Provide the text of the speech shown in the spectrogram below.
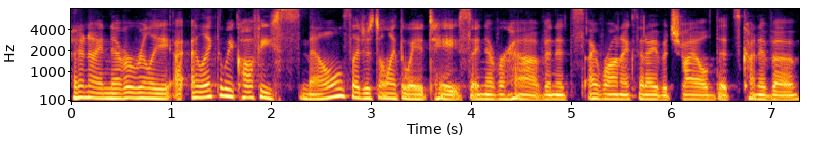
I don't know. I never really, I, I, like the way coffee smells. I just don't like the way it tastes. I never have. And it's ironic that I have a child that's kind of a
